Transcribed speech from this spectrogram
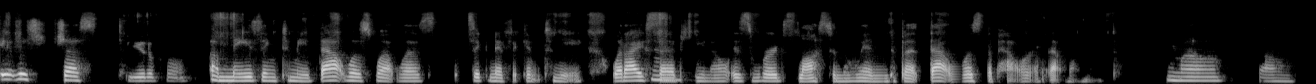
it was just beautiful, amazing to me. That was what was significant to me. What I said, mm. you know, is words lost in the wind, but that was the power of that moment. Wow. So,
